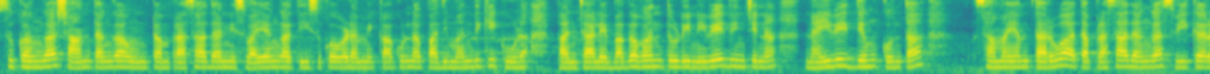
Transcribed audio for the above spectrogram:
సుఖంగా శాంతంగా ఉంటాం. ప్రసాదాన్ని స్వయంగా తీసుకోవడమే కాకుండా పది మందికి కూడా పంచాలే. భగవంతుడి నివేదించిన నైవేద్యం కొంత సమయం తరువాత ప్రసాదంగా స్వీకర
